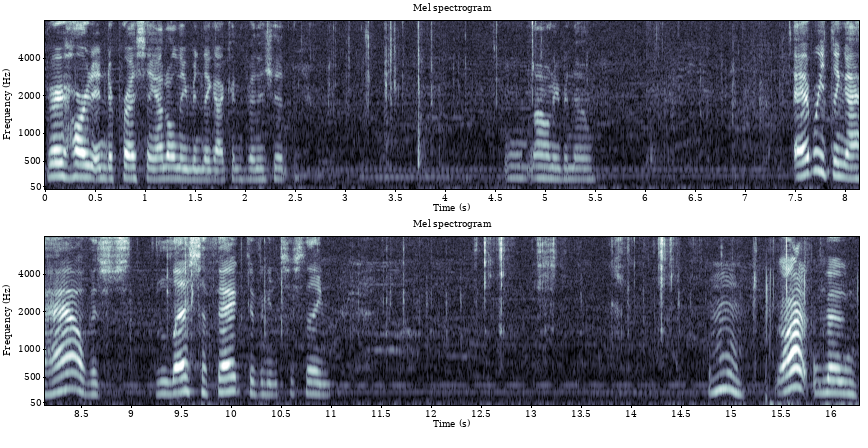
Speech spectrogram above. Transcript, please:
very hard and depressing. I don't even think I can finish it. Mm, I don't even know everything I have is less effective against this thing. Hmm, that then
